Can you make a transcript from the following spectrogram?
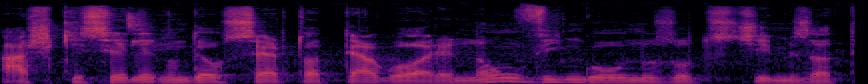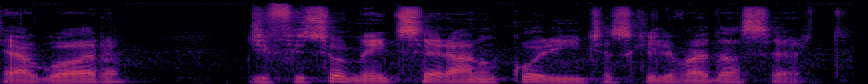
acho que se ele não deu certo até agora e não vingou nos outros times até agora, dificilmente será no Corinthians que ele vai dar certo.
